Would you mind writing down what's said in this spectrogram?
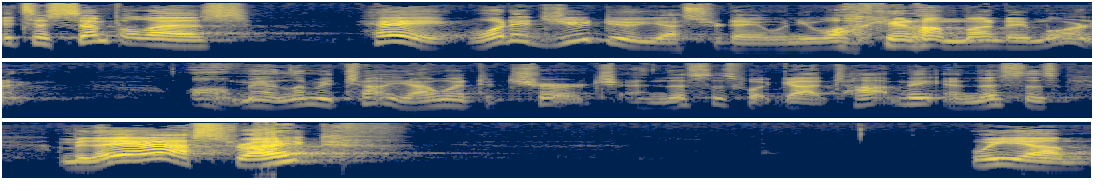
it's as simple as hey, what did you do yesterday when you walk in on Monday morning? Oh man, let me tell you, I went to church and this is what God taught me, and this is, I mean, they asked, right? We, um,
